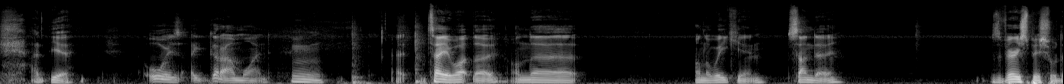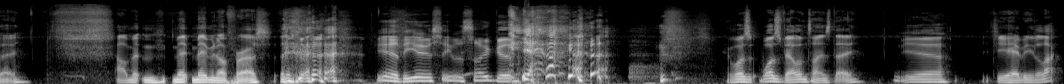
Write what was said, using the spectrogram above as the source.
I, yeah, always you gotta unwind. Hmm. I tell you what though, on the on the weekend, Sunday, it was a very special day. Oh, m- m- maybe not for us. yeah, the UFC was so good. it was was Valentine's Day. yeah. Do you have any luck?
